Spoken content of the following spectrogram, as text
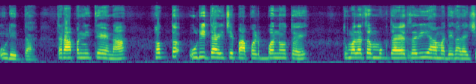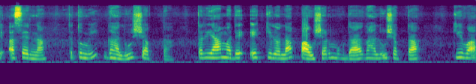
उडीद डाळ. तर आपण इथे आहे ना फक्त उडीद डाळीचे पापड बनवतोय. तुम्हाला जर मूग डाळ जरी यामध्ये घालायची असेल ना तर तुम्ही घालू शकता. तर यामध्ये एक किलोला पावशर मूग डाळ घालू शकता किंवा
